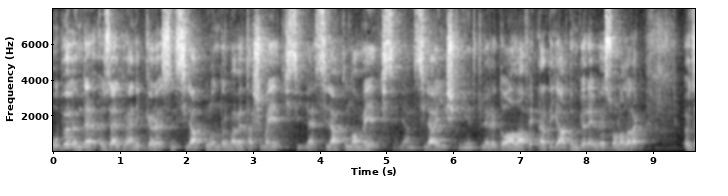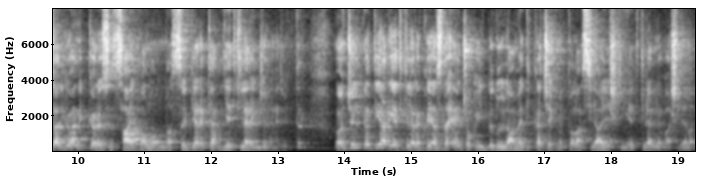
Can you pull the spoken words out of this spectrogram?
Bu bölümde özel güvenlik görevlisinin silah bulundurma ve taşıma yetkisiyle silah kullanma yetkisi yani silah ilişkin yetkileri, doğal afetlerde yardım görevi ve son olarak özel güvenlik görevlisinin sahip olması gereken yetkiler incelenecektir. Öncelikle diğer yetkilere kıyasla en çok ilgi duyulan ve dikkat çekmekte olan silah ilişkin yetkilerle başlayalım.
